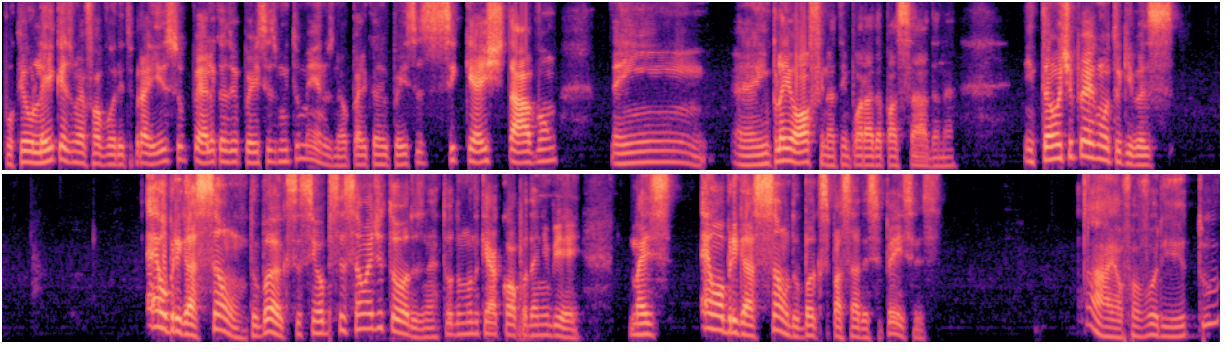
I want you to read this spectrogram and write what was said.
Porque o Lakers não é favorito para isso, o Pelicans e o Pacers muito menos, né? O Pelicans e o Pacers sequer estavam em, é, em playoff na temporada passada, né? Então eu te pergunto, Gibas, é obrigação do Bucks? Assim, a obsessão é de todos, né? Todo mundo quer a Copa da NBA. Mas é uma obrigação do Bucks passar desse Pacers? Ah, é o favorito.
